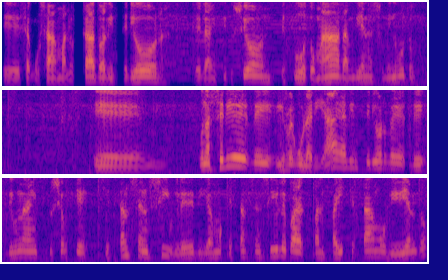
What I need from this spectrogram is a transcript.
Eh, se acusaban malos tratos al interior de la institución. Estuvo tomada también en su minuto. Eh, una serie de irregularidades al interior de, una institución que, es tan sensible, digamos, que es tan sensible para, el país que estábamos viviendo.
